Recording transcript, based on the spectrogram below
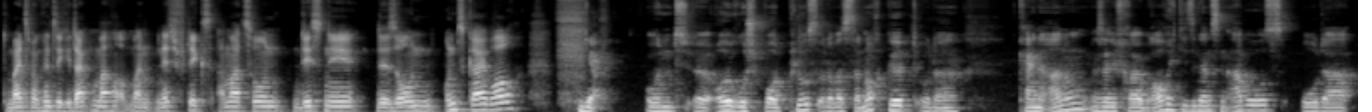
Du meinst, man könnte sich Gedanken machen, ob man Netflix, Amazon, Disney, The Zone und Sky braucht? Ja. Und äh, Eurosport Plus oder was es da noch gibt oder keine Ahnung. Ist ja die Frage, brauche ich diese ganzen Abos oder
